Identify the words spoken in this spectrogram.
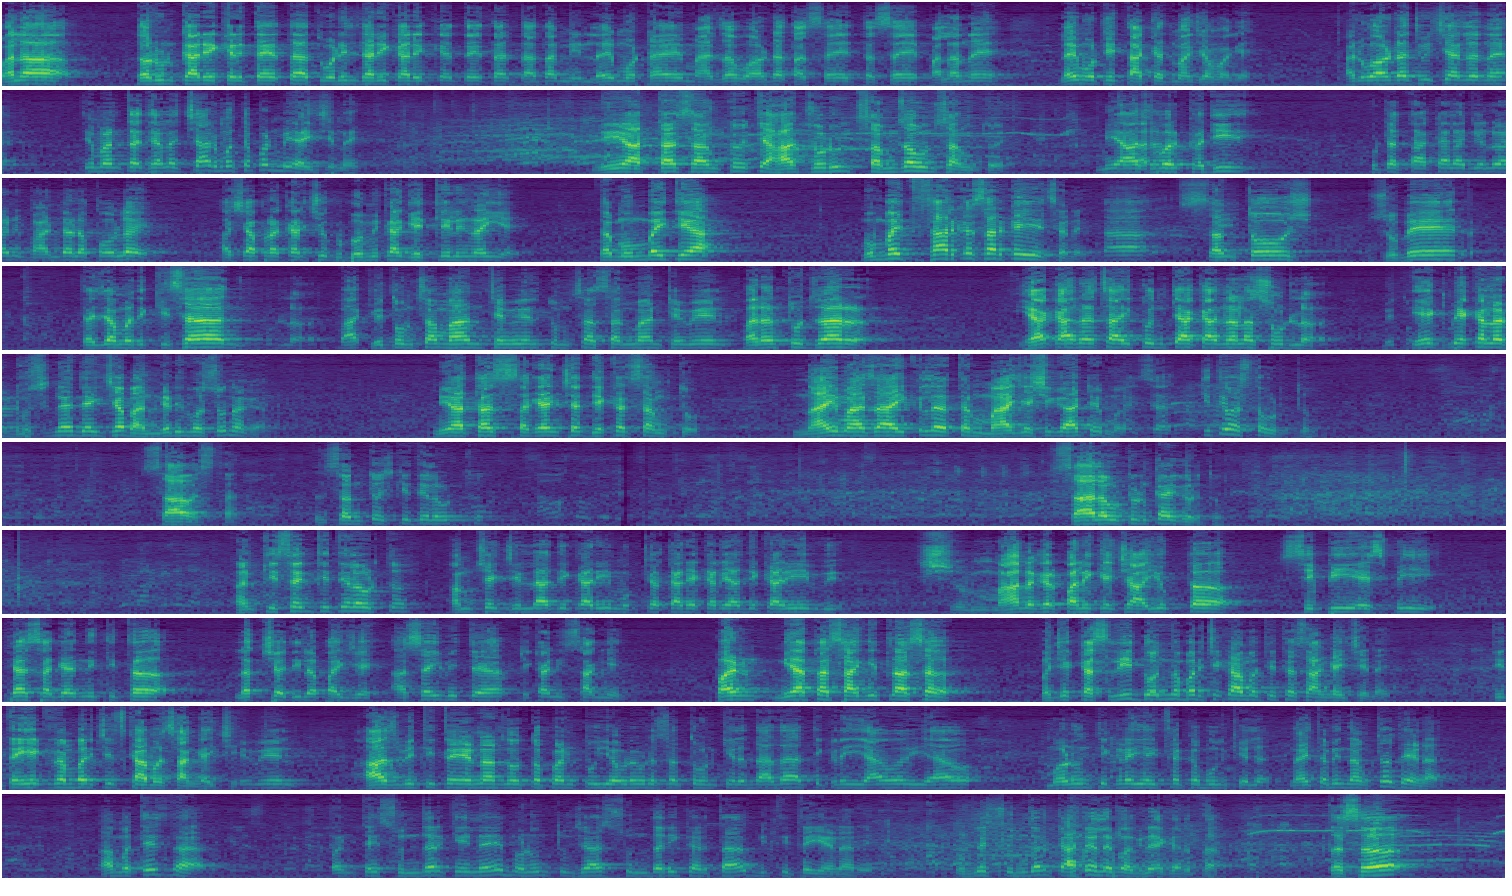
मला तरुण कार्यकर्ता येतात वडीलधारी कार्यकर्ते येतात दादा मी लय मोठा आहे माझा वॉर्डात असं आहे तसं आहे फलानं आहे लय मोठी ताकद माझ्या मागे. आणि वॉर्डात विचारलं नाही. ते म्हणतात ह्याला चार मतं पण मिळायची नाही मी आता सांगतोय ते हात जोडून समजावून सांगतोय. मी आजवर कधी कुठं ताकाला गेलो आणि भांडं लपवलंय अशा प्रकारची भूमिका घेतलेली नाहीये. तर मुंबईत या. मुंबईत सारखं सारखं यायचं नाही. संतोष जुबेर त्याच्यामध्ये किसन. बाकी तुमचा मान ठेवेल तुमचा सन्मान ठेवेल. परंतु जर ह्या कानाचं ऐकून त्या कानाला सोडलं एकमेकाला ढुसण्या द्यायच्या भानगडीत बसू नका. मी आता सगळ्यांच्या देखत सांगतो नाही माझं ऐकलं तर माझ्याशी गाठ आहे मग किती वाजता उठतो? सहा वाजता. संतोष कितीला उठतो? सहाला उठून काय करतो? आणि किसन कितीला उठतो? आमचे जिल्हाधिकारी मुख्य कार्यकारी अधिकारी महानगरपालिकेचे आयुक्त सीपी एस पी या सगळ्यांनी तिथं लक्ष दिलं पाहिजे. असंही मी त्या ठिकाणी सांगेन. पण मी आता सांगितलं असं म्हणजे कसली दोन नंबरची कामं तिथं सांगायची नाहीत. तिथं एक नंबरचीच कामं सांगायची. वेळ आज मी तिथं येणार नव्हतो पण तू एवढं एवढंसं तोंड केलं दादा तिकडे यावं यावं. म्हणून तिकडे यायचं कबूल केलं. नाही तर मी नव्हतंच येणार. हा मग तेच ना. पण ते सुंदर केलंय म्हणून तुझ्या सुंदरी करता मी तिथे येणार आहे. म्हणजे सुंदर कार्यालय बघण्याकरता. तसं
